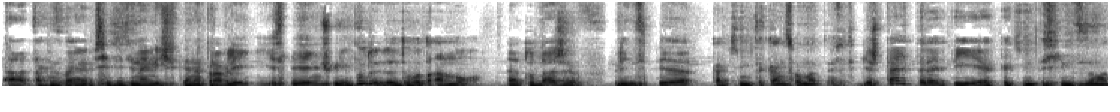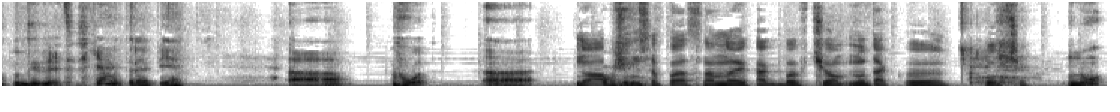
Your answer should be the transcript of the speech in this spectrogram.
так называемое психодинамическое направление, если я ничего не буду, это вот оно. А туда же, в принципе, каким-то концом относится гештальтерапия, каким-то синтезом оттуда является схемотерапия. Э, вот. Ну, а в общем, принцип основной как бы в чем? Ну, так, э, общем. Ну,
